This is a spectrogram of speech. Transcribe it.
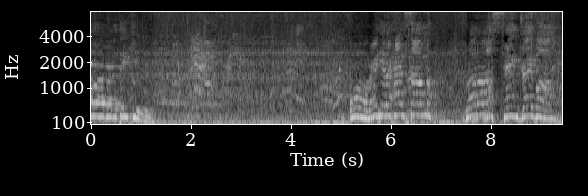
Aloha brother, thank you. Oh, right here, the handsome brother. Mustang driver.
